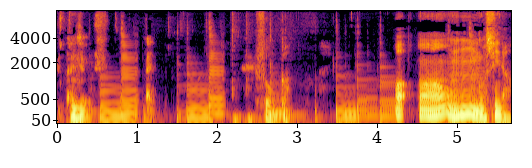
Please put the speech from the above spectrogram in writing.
す。大丈夫です。そうか。あ、あーうん、惜しいな。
